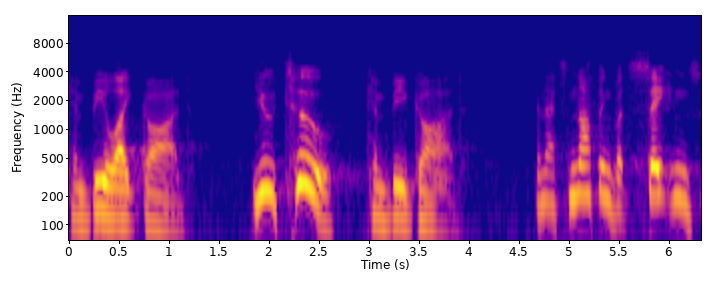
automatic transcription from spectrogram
can be like God. You too can be God. And that's nothing but Satan's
